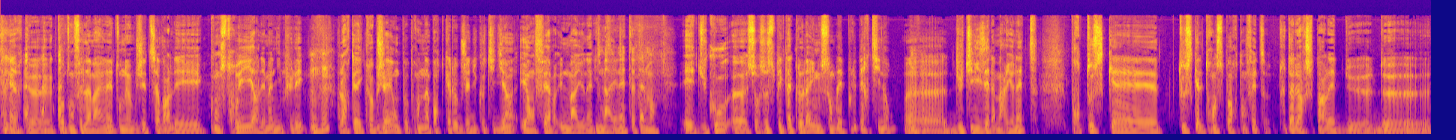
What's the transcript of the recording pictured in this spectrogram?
C'est-à-dire que quand on fait de la marionnette, on est obligé de savoir les construire, les manipuler, Mhm. alors qu'avec l'objet, on peut prendre n'importe quel objet du quotidien et en faire une marionnette. Une fait. marionnette totalement. Et du coup, euh, sur ce spectacle-là, il nous semblait plus pertinent euh, d'utiliser la marionnette pour tout ce qu'elle tout ce qu'elle transporte en fait. Tout à l'heure, je parlais du, de,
